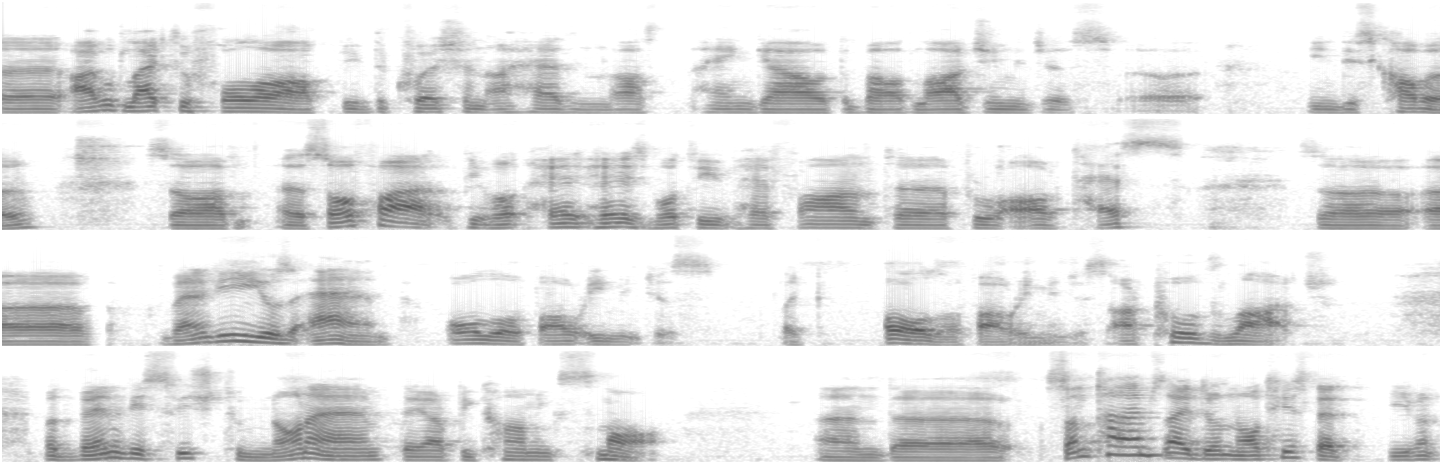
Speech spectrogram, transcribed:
uh, I would like to follow up with the question I had in last Hangout about large images uh, in Discover. So, uh, so far, people, here, here is what we have found uh, through our tests. So when we use AMP, all of our images, like all of our images, are pulled large. But when we switch to non-AMP, they are becoming small. And uh, sometimes I do notice that even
